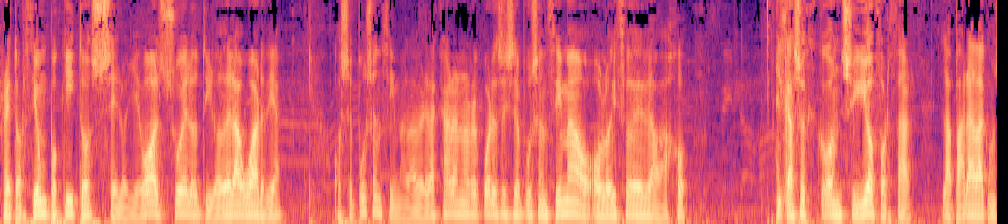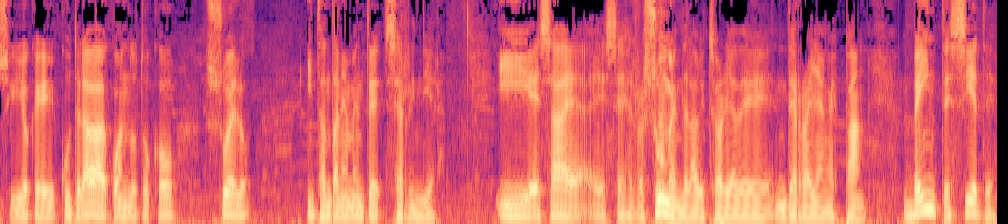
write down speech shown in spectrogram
retorció un poquito, se lo llevó al suelo, tiró de la guardia o se puso encima. La verdad es que ahora no recuerdo si se puso encima o, lo hizo desde abajo. El caso es que consiguió forzar la parada, consiguió que Kutelava cuando tocó suelo instantáneamente se rindiera. Y esa, ese es el resumen de la victoria de, de Ryan Span. 27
